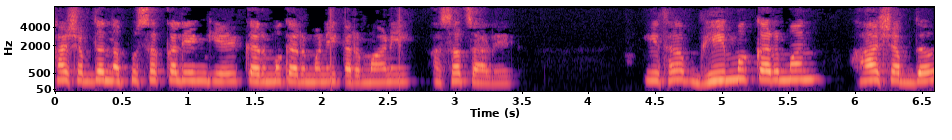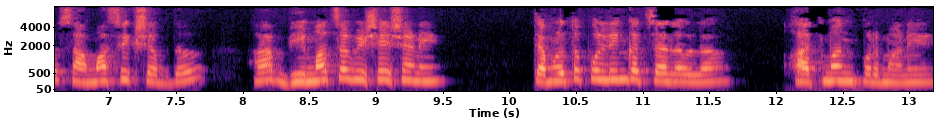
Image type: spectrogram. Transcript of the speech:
हा शब्द नपुसकलिंगी आहे कर्म कर्मणी कर्माणी असं चालेल. इथं भीमकर्मन हा शब्द सामासिक शब्द हा भीमाचं विशेषण आहे. त्यामुळे तो पुल्लिंगच चालवला. आत्मांप्रमाणे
